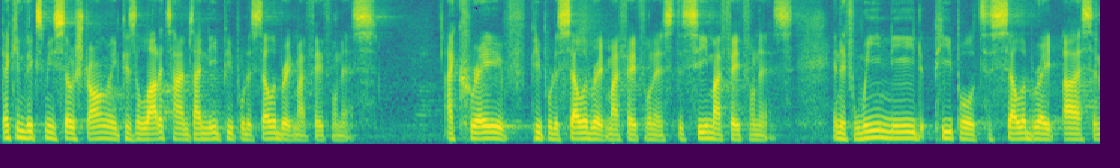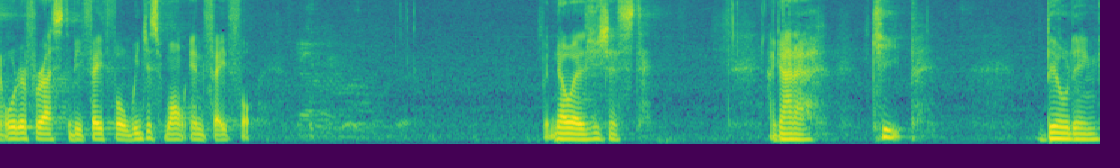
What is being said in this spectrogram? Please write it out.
That convicts me so strongly because a lot of times I need people to celebrate my faithfulness. I crave people to celebrate my faithfulness, to see my faithfulness. And if we need people to celebrate us in order for us to be faithful, we just won't end faithful. But Noah, you just, I gotta keep building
